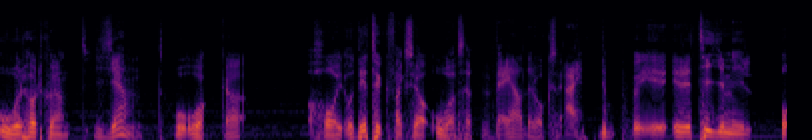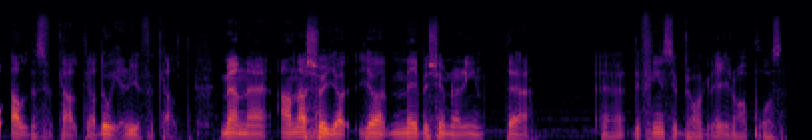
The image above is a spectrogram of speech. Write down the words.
oerhört skönt jämt att åka hoj och det tycker faktiskt jag oavsett väder också. Nej, det, är det 10 mil och alldeles för kallt, ja då är det ju för kallt. Men eh, annars så jag, jag, mig bekymrar inte. Eh, det finns ju bra grejer att ha på sig.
